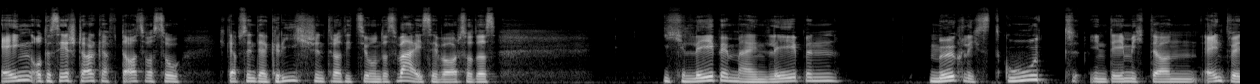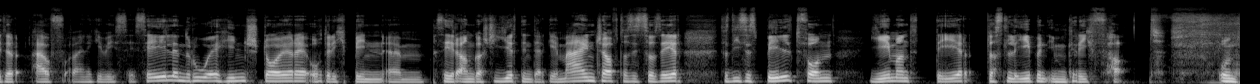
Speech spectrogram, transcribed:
eng oder sehr stark auf das, was so ich glaube, so in der griechischen Tradition das Weise war, so dass ich lebe mein Leben möglichst gut, indem ich dann entweder auf eine gewisse Seelenruhe hinsteuere oder ich bin ähm, sehr engagiert in der Gemeinschaft. Das ist so sehr so dieses Bild von jemand, der das Leben im Griff hat. Und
